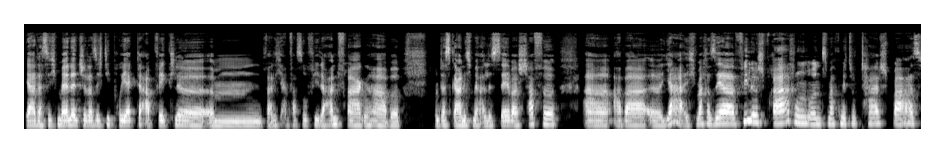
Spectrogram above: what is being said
ja, dass ich manage, dass ich die Projekte abwickle, ähm, weil ich einfach so viele Anfragen habe und das gar nicht mehr alles selber schaffe. Äh, aber äh, ja, ich mache sehr viele Sprachen und es macht mir total Spaß.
